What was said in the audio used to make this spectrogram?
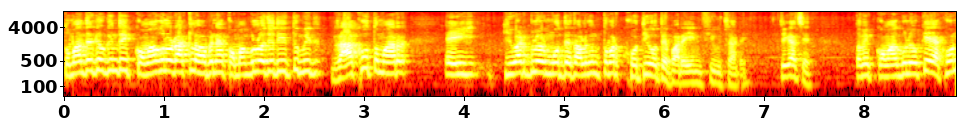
তোমাদেরকেও কিন্তু এই কমাগুলো রাখলে হবে না। কমাগুলো যদি তুমি রাখো তোমার এই কিওয়ার্ডগুলোর মধ্যে, তাহলে কিন্তু তোমার ক্ষতি হতে পারে ইন ফিউচারে ঠিক আছে? তো আমি কমাগুলোকে এখন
